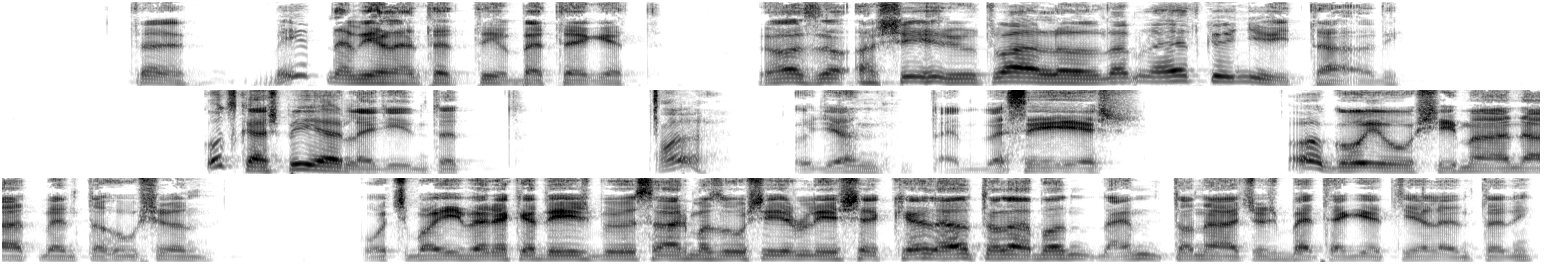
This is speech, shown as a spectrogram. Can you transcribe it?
– Te miért nem jelentettél beteget? Az a, a sérült vállal nem lehet könnyű itt állni. Kockás Pierre legyintett. – Ugyan nem veszélyes. A golyó simán átment a húson. Kocsmai verekedésből származó sérülésekkel általában nem tanácsos beteget jelenteni.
